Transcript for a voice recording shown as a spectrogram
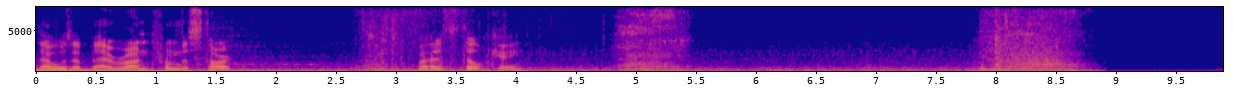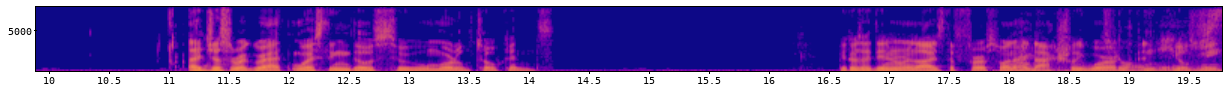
That was a bad run from the start. But it's still okay. I just regret wasting those two mortal tokens. Because I didn't realize the first one had actually worked and healed me.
